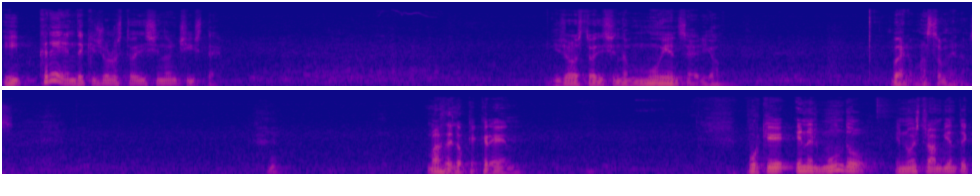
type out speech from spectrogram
y creen de que yo lo estoy diciendo en chiste. Y yo lo estoy diciendo muy en serio. Bueno, más o menos. Más de lo que creen. Porque en el mundo, en nuestro ambiente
